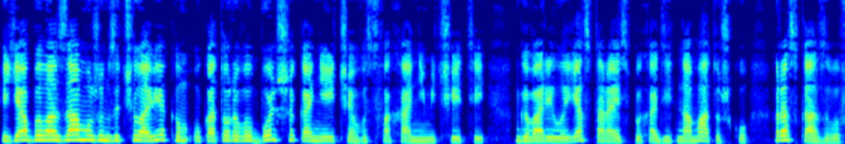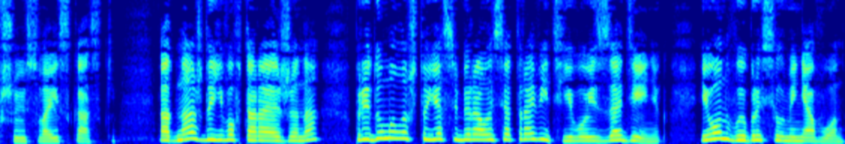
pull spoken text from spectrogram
«Я была замужем за человеком, у которого больше коней, чем в Исфахане мечетей», — говорила я, стараясь походить на матушку, рассказывавшую свои сказки. Однажды его вторая жена придумала, что я собиралась отравить его из-за денег, и он выбросил меня вон.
